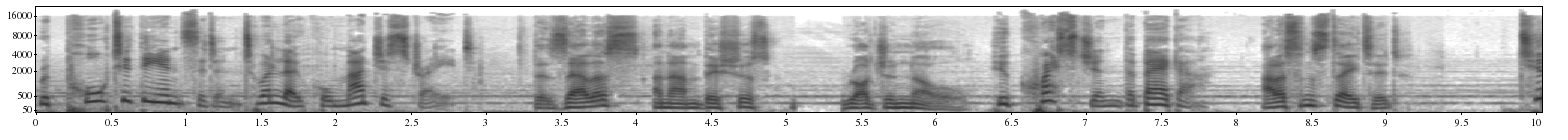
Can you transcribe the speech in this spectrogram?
reported the incident to a local magistrate, The zealous and ambitious Roger Nowell. who questioned the beggar. Alison stated, Two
